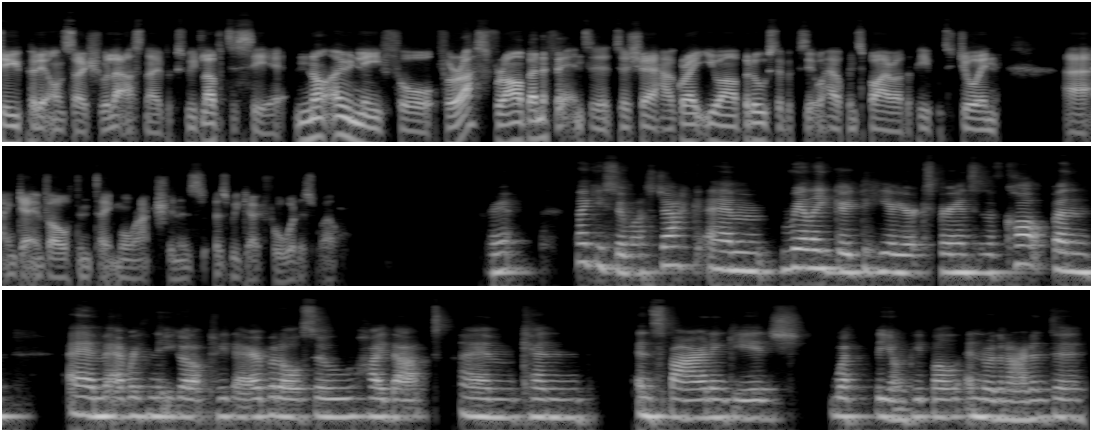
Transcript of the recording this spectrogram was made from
do put it on social let us know because we'd love to see it not only for for us for our benefit and to, to share how great you are but also because it will help inspire other people to join uh, and get involved and take more action as, as we go forward as well. Great Thank you so much, Jack. Um, really good to hear your experiences of COP and um, everything that you got up to there, but also how that um, can inspire and engage with the young people in Northern Ireland to,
